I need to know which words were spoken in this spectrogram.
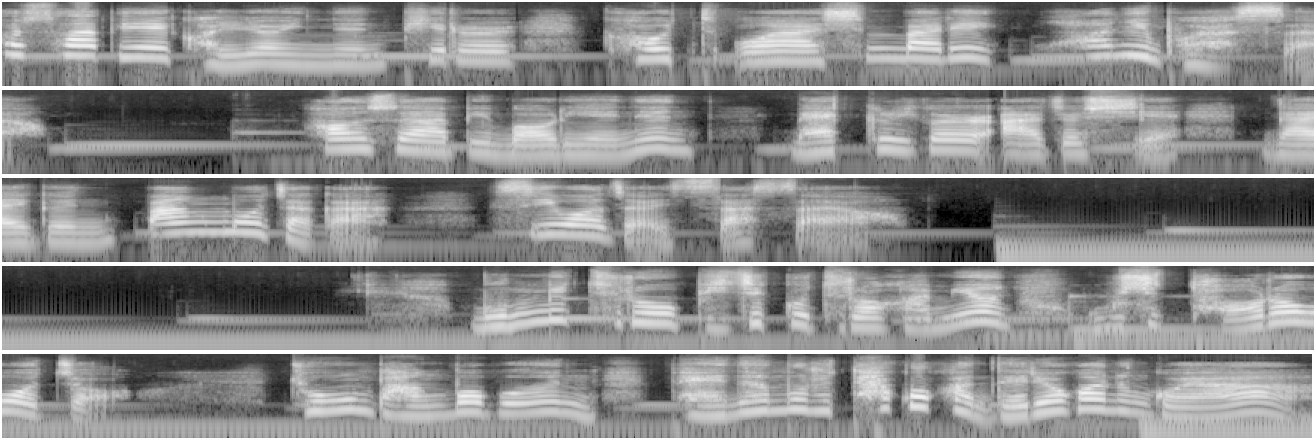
허수아비에 걸려있는 피를 코트와 신발이 훤히 보였어요. 허수아비 머리에는 맥그리걸 아저씨의 낡은 빵모자가 씌워져 있었어요. 문 밑으로 비집고 들어가면 옷이 더러워져. 좋은 방법은 배나무를 타고 가, 내려가는 거야.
